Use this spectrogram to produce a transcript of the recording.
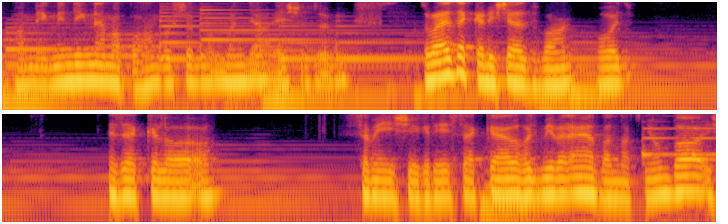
ha még mindig nem, akkor hangosabban mondja, és a többi. Szóval ezekkel is ez van, hogy ezekkel a személyiség részekkel, hogy mivel el vannak nyomva, és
